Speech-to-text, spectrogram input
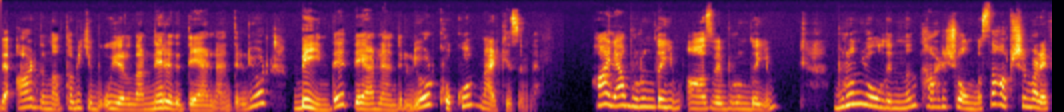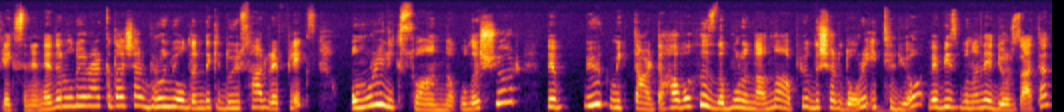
ve ardından tabii ki bu uyarılar nerede değerlendiriliyor? Beyinde değerlendiriliyor koku merkezinde. Hala burundayım, ağız ve burundayım. Burun yollarının tahriş olması hapşırma refleksine neden oluyor arkadaşlar. Burun yollarındaki duysal refleks omurilik soğanına ulaşıyor ve büyük miktarda hava hızla burundan ne yapıyor? Dışarı doğru itiliyor ve biz buna ne diyoruz zaten?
